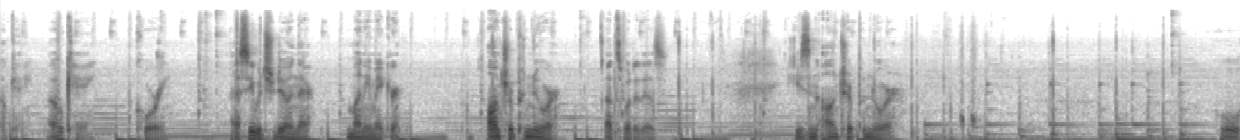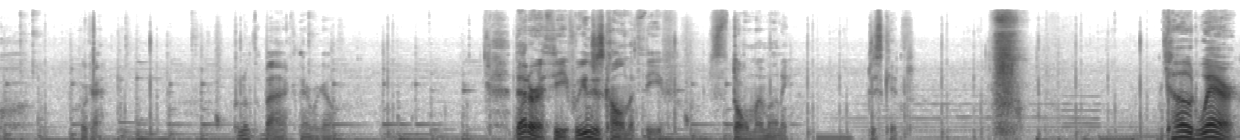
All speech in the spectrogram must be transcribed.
Okay, okay, Corey. I see what you're doing there. Moneymaker. Entrepreneur. That's what it is. He's an entrepreneur. Ooh. Okay. Open up the back. There we go. That or a thief. We can just call him a thief. Stole my money. Just kidding. Code where?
